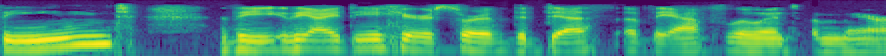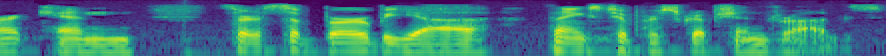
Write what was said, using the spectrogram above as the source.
themed. The the idea here is sort of the death of the affluent American sort of suburbia thanks to prescription drugs.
